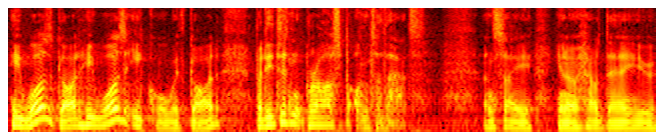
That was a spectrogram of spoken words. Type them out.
He was God, he was equal with God, but he didn't grasp onto that and say, you know, how dare you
